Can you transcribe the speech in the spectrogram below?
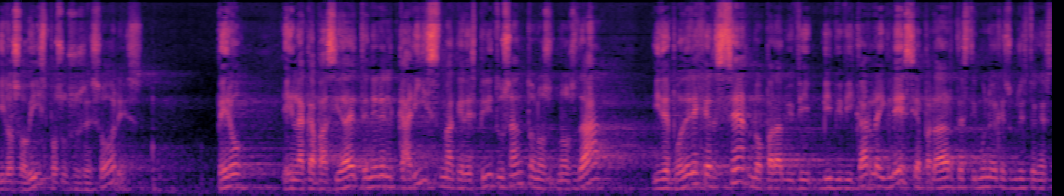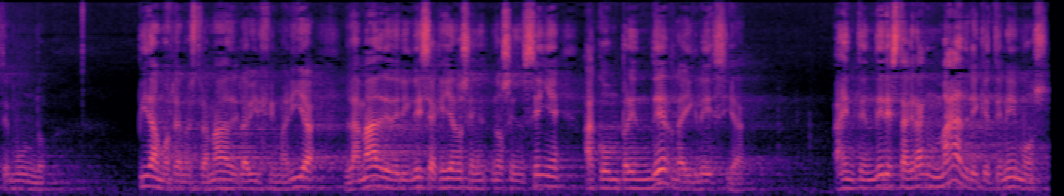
y los obispos, sus sucesores, pero en la capacidad de tener el carisma que el Espíritu Santo nos, nos da y de poder ejercerlo para vivificar la iglesia, para dar testimonio de Jesucristo en este mundo. Pidámosle a nuestra Madre, la Virgen María, la Madre de la Iglesia, que ella nos, nos enseñe a comprender la Iglesia, a entender esta gran Madre que tenemos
